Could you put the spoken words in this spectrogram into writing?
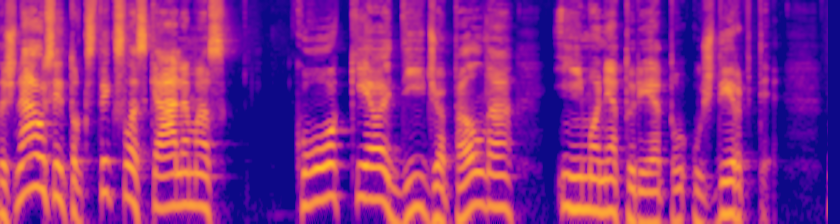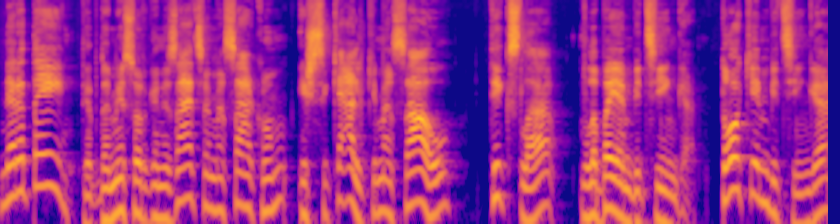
Dažniausiai toks tikslas keliamas, kokio dydžio pelną įmonė turėtų uždirbti. Neretai, dirbdami su organizacijomis, sakom, išsikelkime savo tikslą labai ambicingą. Tokį ambicingą,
